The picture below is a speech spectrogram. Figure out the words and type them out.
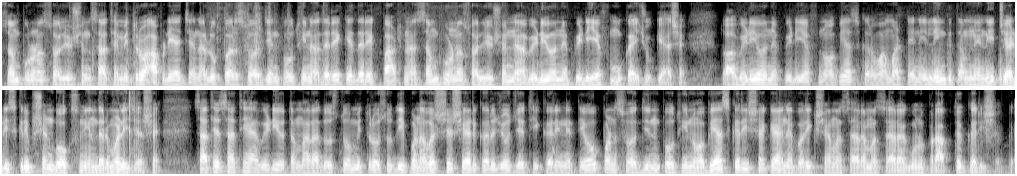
સંપૂર્ણ સોલ્યુશન સાથે. મિત્રો, આપણી આ ચેનલ ઉપર સ્વઅધ્યયન પોથીના દરેકે દરેક પાઠના સંપૂર્ણ સોલ્યુશનના વીડિયો અને પીડીએફ મુકાઈ ચૂક્યા છે. તો આ વીડિયો અને પીડીએફનો અભ્યાસ કરવા માટેની લિંક તમને નીચે ડિસ્ક્રિપ્શન બોક્સની અંદર મળી જશે. સાથે સાથે આ વીડિયો તમારા દોસ્તો, મિત્રો સુધી પણ અવશ્ય શેર કરજો, જેથી કરીને તેઓ પણ સ્વઅધ્યયન પોથીનો અભ્યાસ કરી શકે અને પરીક્ષામાં સારામાં સારા ગુણ પ્રાપ્ત કરી શકે.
